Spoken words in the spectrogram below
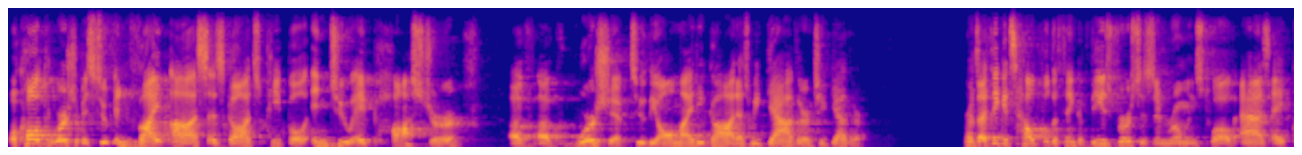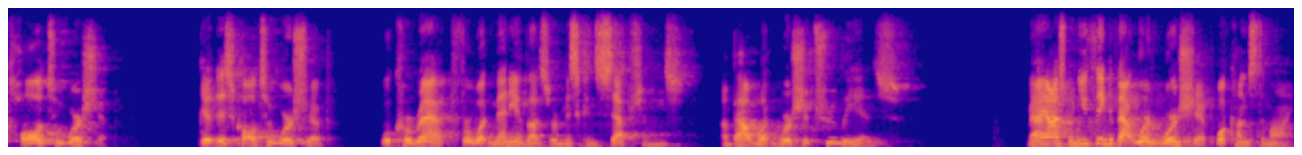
Well, call to worship is to invite us as God's people into a posture of, of worship to the Almighty God as we gather together. Friends, I think it's helpful to think of these verses in Romans 12 as a call to worship. Yet this call to worship will correct for what many of us are misconceptions about what worship truly is. May I ask, when you think of that word worship, what comes to mind?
